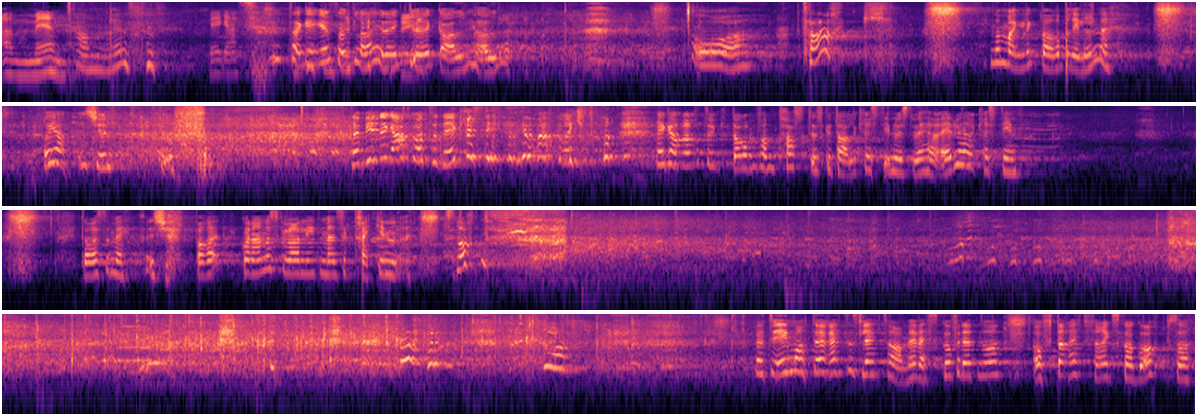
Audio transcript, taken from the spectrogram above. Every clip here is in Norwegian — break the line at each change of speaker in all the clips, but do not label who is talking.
Amen.
Amen.
Vegas.
Takk, jeg er så glad i deg. Du er galen i alle. Å, takk. Nå mangler jeg bare brillene. Å ja, unnskyld. Uff. Da begynner jeg akkurat til deg, Kristin. Jeg har hørt rykter. Jeg om fantastiske taler, Kristin, hvis du er her. Er du her, Kristin? Det er så mye Unnskyld. Bare Går det an å skru av lyden mens jeg trekker inn snotten? Jeg måtte rett og slett ta med veska, for nå, ofte rett før jeg skal gå opp, så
